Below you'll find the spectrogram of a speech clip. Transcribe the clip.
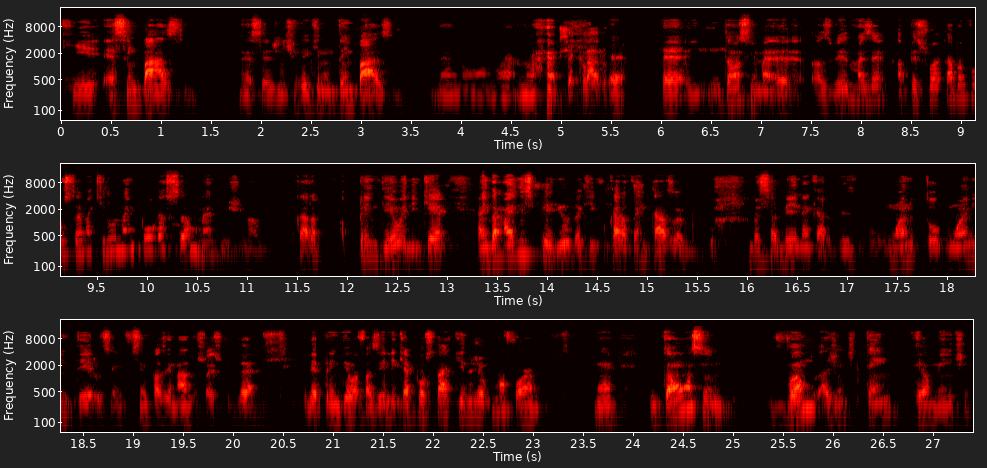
que é sem base. Né? Se a gente vê que não tem base. Né? Não, não é, não é, Isso é claro. É, é, então, assim, mas, é, às vezes, mas é, a pessoa acaba postando aquilo na empolgação, né, bicho? Não, o cara aprendeu, ele quer, ainda mais nesse período aqui que o cara tá em casa, vai saber, né, cara, um ano, todo, um ano inteiro sem, sem fazer nada, só estudando, ele aprendeu a fazer, ele quer postar aquilo de alguma forma, né? Então, assim, vamos, a gente tem realmente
